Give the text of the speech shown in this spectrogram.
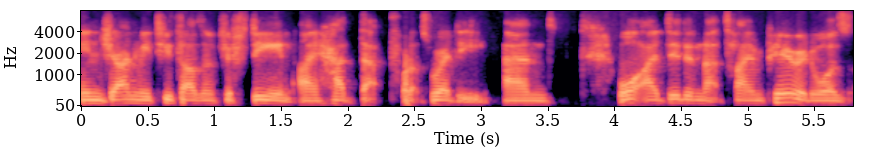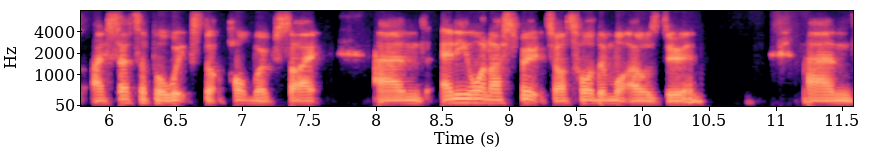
in January 2015, I had that product ready. And what I did in that time period was I set up a Wix.com website, and anyone I spoke to, I told them what I was doing. And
